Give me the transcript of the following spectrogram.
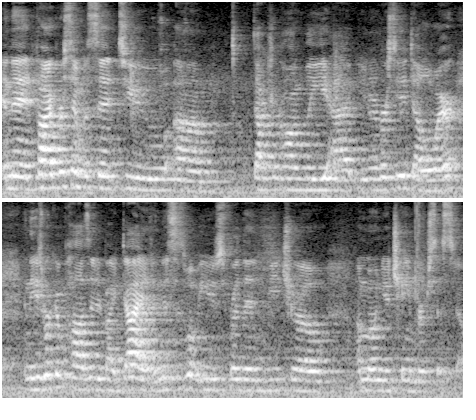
And then 5% was sent to um, Dr. Hong Li at University of Delaware, and these were composited by diet, and this is what we use for the in vitro ammonia chamber system.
